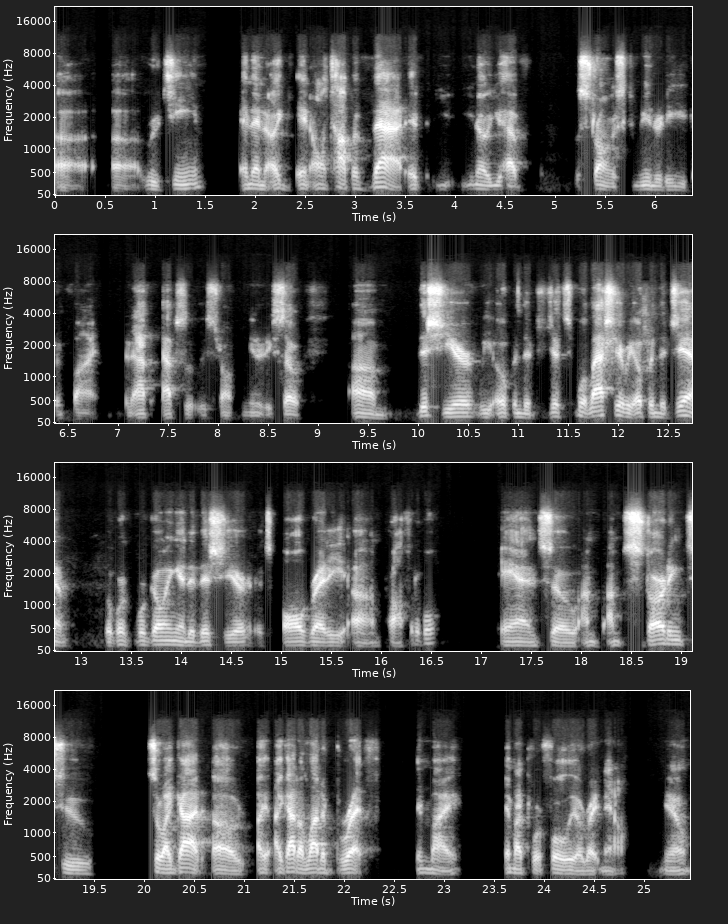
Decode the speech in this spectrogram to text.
uh, uh, routine. And then, uh, and on top of that, it you, you know you have the strongest community you can find, an ab- absolutely strong community. So um, this year we opened the jiu-jitsu. Well, last year we opened the gym, but we're, we're going into this year. It's already um, profitable. And so I'm, I'm starting to, so I got, uh, I, I got a lot of breadth in my, in my portfolio right now. You know,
